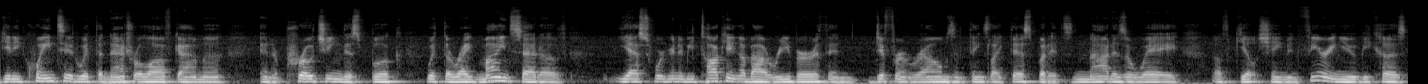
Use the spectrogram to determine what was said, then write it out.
get acquainted with the natural law of Kamma and approaching this book with the right mindset of yes, we're going to be talking about rebirth and different realms and things like this, but it's not as a way of guilt, shame, and fearing you because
